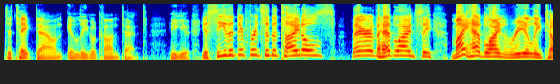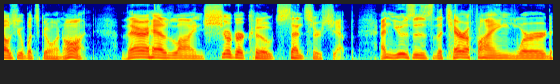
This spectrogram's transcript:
to take down illegal content. EU. You see the difference in the titles there? The headline? See, my headline really tells you what's going on. Their headline sugarcoats censorship and uses the terrifying word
